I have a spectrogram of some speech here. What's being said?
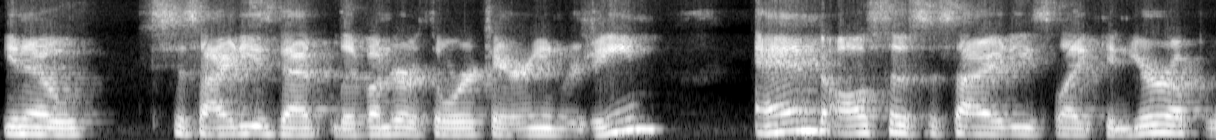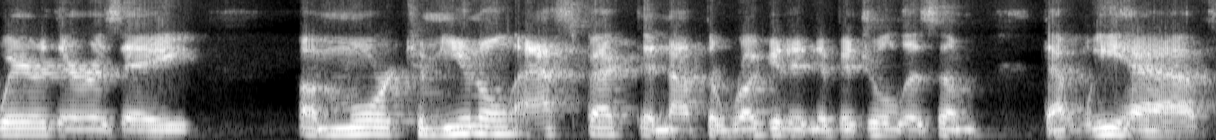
you know, societies that live under authoritarian regime and also societies like in Europe where there is a a more communal aspect and not the rugged individualism that we have.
